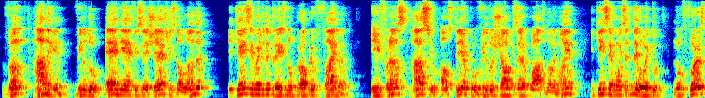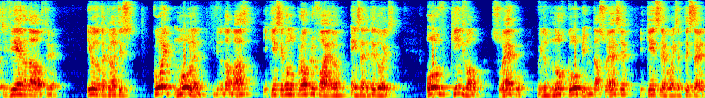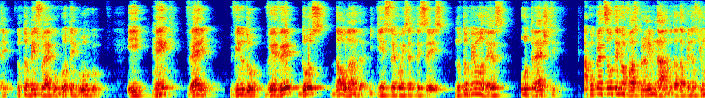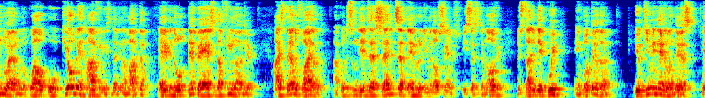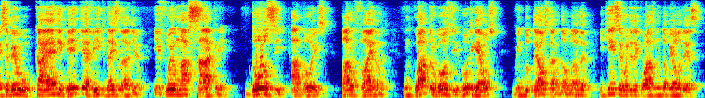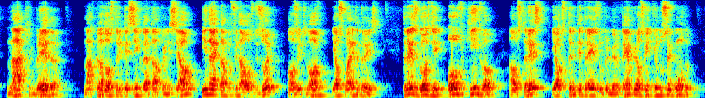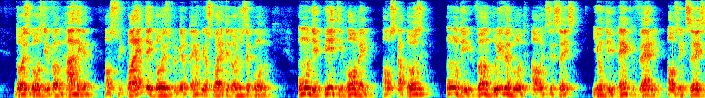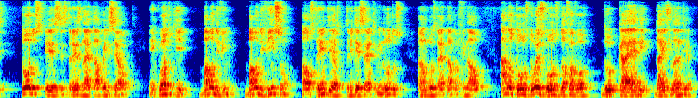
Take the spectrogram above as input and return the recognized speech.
Van Hanegen, vindo do RFC Xerxes da Holanda, e que encerrou em 83 no próprio Feyenoord. E Franz Hassel, austríaco, vindo do Schalke 04 da Alemanha, e que encerrou em 78 no First Vienna da Áustria. E os atacantes Koi Molen, vindo da base, e que encerrou no próprio Feyenoord em 72. Ove Kindval, sueco, vindo do Norrköping da Suécia, e que encerrou em 77 no também sueco Gotemburgo, e Henk Very, vindo do VV dos da Holanda e que encerrou em 76 no também holandês Utrecht. A competição teve uma fase preliminar, dotada apenas de um duelo, no qual o Kjöbenhavnis da Dinamarca eliminou o TPS da Finlândia. A estreia do Feyenoord aconteceu no dia 17 de setembro de 1969 no estádio De Kuip, em Rotterdam. E o time neerlandês recebeu o KR Reykjavik da Islândia e foi um massacre. 12 a 2 para o Feyenoord, com 4 gols de Ruud Gels, vindo do Telstar da Holanda, e que encerrou em 84 no também holandês Nak Breda, marcando aos 35 da etapa inicial e na etapa final aos 18, aos 29 e aos 43. Três gols de Ove Kindval aos 3 e aos 33 do primeiro tempo e aos 21 do segundo. Dois gols de Van Hannigan aos 42 do primeiro tempo e aos 42 do segundo. Um de Pete Homen aos 14, um de Van Duivenbode aos 16 e um de Henk Very aos 26, todos esses três na etapa inicial, enquanto que Baldwin, Baldvinson aos 30 e aos 37 minutos, ambos na etapa final, anotou os dois gols do a favor do KR da Islândia.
